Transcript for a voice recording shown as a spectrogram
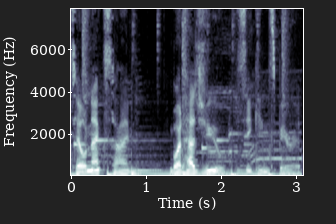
Till next time, what has you seeking spirit?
